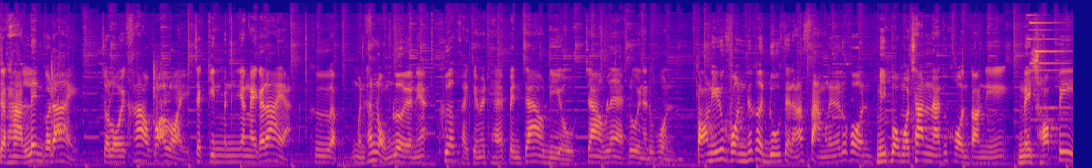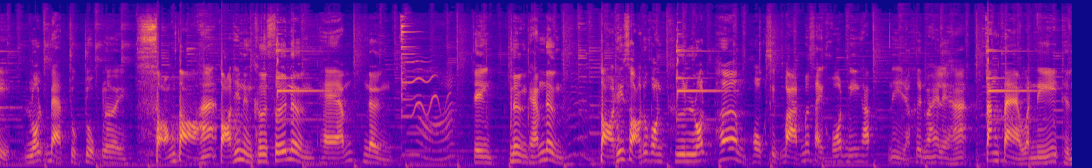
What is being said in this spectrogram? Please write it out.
จะทานเล่นก็ได้ จะโรยข้าวก็อร่อย จะกินมันยังไงก็ได้อะ คือแบบเหมือนขนมเลยอันเนี้ยเคลือบไข่เค็มแท้ๆเป็นเจ้าเดียวเจ้าแรกด้วยนะทุกคน ตอนนี้ทุกคนถ้าเกิดดูเสร็จแล้วนะสั่งเลยนะทุกคน มีโปรโมชั่นนะทุกคนตอนนี้ใน s h อ p e e ลดแบบจุกๆเลย 2 ต่อฮะต่อทีหนึ่1 คือซื้อ 1 แถม 1 จริง 1 แถม 1 ต่อที่ 2 ทุกคนคือลดเพิ่ม 60 บาทเมื่อใส่โค้ดนี้ครับนี่เดี๋ยวขึ้นมาให้เลยฮะ ตั้งแต่วันนี้ถึง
